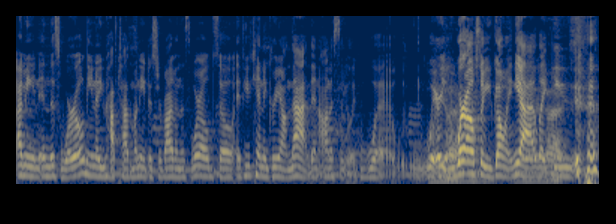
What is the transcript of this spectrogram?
I mean, in this world, you know, you have to have money to survive in this world. So if you can't agree on that, then honestly, like, what, where, are you, where else are you going? Yeah, like you,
